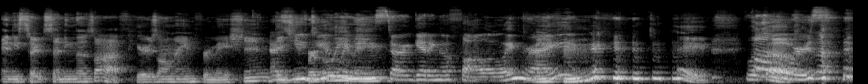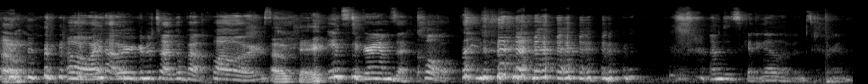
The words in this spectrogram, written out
and he starts sending those off. Here's all my information. Thank As you, you, for do when you start getting a following, right? Mm-hmm. hey, look followers. Oh. oh, I thought we were going to talk about followers. Okay. Instagram's a cult. I'm just kidding. I love Instagram.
